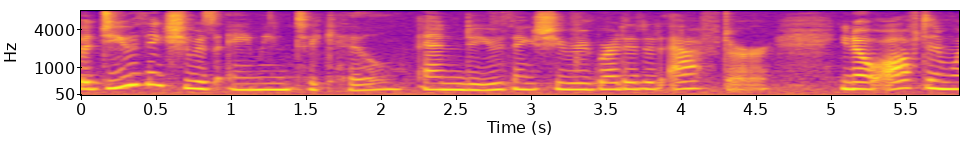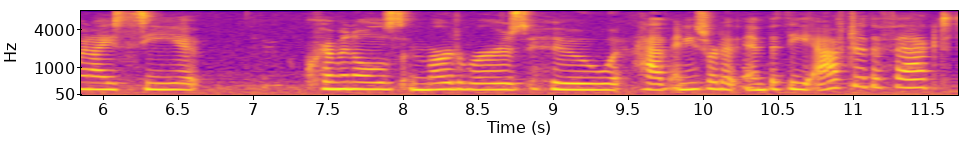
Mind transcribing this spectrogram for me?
But do you think she was aiming to kill? And do you think she regretted it after? You know, often when I see criminals, murderers who have any sort of empathy after the fact,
